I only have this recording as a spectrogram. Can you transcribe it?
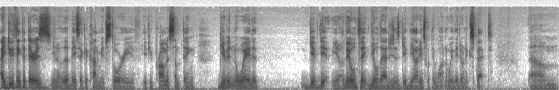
I do think that there is, you know, the basic economy of story. If, if you promise something, give it in a way that give the, you know, the old thing, the old adage is give the audience what they want in a way they don't expect. Um,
